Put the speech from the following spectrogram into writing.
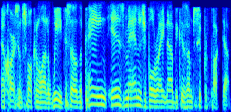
And of course, I'm smoking a lot of weed, so the pain is manageable right now because I'm super fucked up.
